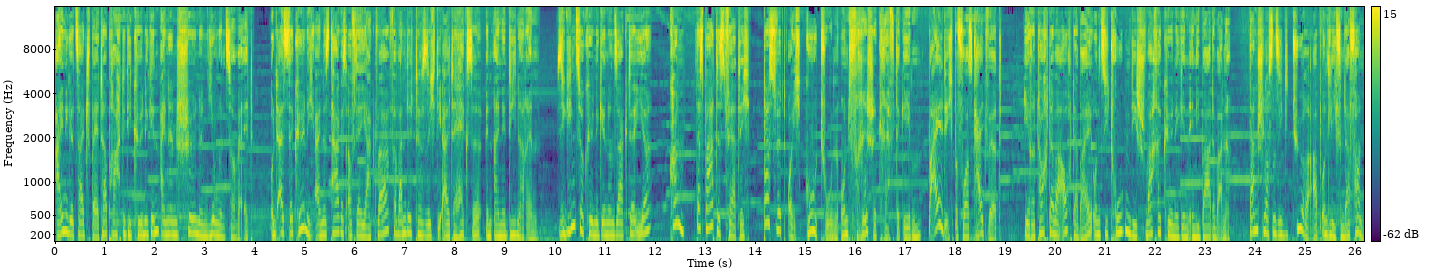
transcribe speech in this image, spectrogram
Einige Zeit später brachte die Königin einen schönen Jungen zur Welt. Und als der König eines Tages auf der Jagd war, verwandelte sich die alte Hexe in eine Dienerin. Sie ging zur Königin und sagte ihr, Komm, das Bad ist fertig. Das wird euch gut tun und frische Kräfte geben. Beeil dich, bevor es kalt wird. Ihre Tochter war auch dabei und sie trugen die schwache Königin in die Badewanne. Dann schlossen sie die Türe ab und liefen davon.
